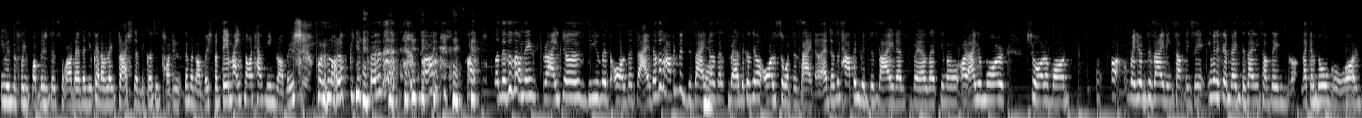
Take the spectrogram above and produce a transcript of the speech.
even before you publish this one, and then you kind of like trash them because you thought it, they were rubbish, but they might not have been rubbish for a lot of people. but, but, this is something writers deal with all the time. Does it happen with designers yeah. as well? Because you're also a designer, and does it happen with design as well? Like you know, or are you more sure about when you're designing something, say even if you're like designing something like a logo or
